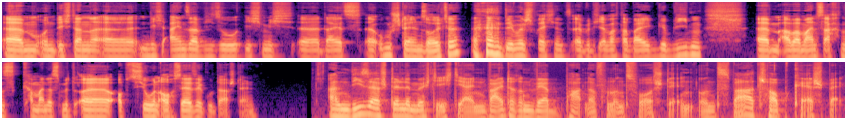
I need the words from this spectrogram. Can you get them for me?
ähm, und ich dann äh, nicht einsah, wieso ich mich äh, da jetzt äh, umstellen sollte. Dementsprechend äh, bin ich einfach dabei geblieben. Ähm, aber meines Erachtens kann man das mit äh, Optionen auch sehr, sehr gut darstellen. An dieser Stelle möchte ich dir einen weiteren Werbepartner von uns vorstellen, und zwar Top Cashback.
